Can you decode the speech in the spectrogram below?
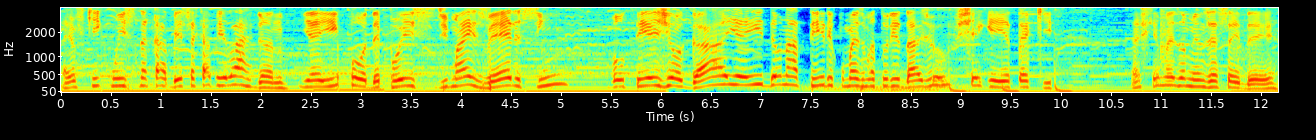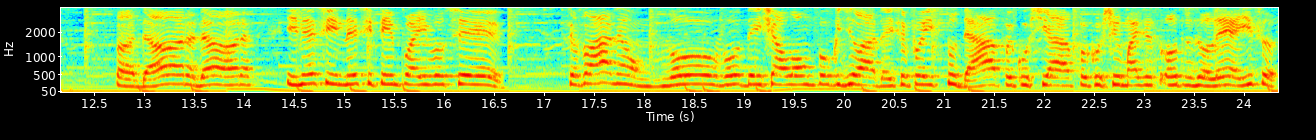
Aí eu fiquei com isso na cabeça, acabei largando. E aí, pô, depois de mais velho, assim, voltei a jogar e aí deu na telha com mais maturidade, eu cheguei até aqui. Acho que é mais ou menos essa a ideia. Pô, da hora, da hora. E nesse, nesse tempo aí você você falou, ah, não, vou, vou deixar o LOL um pouco de lado. Aí você foi estudar, foi curtir, foi curtir mais outros rolês, é isso?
